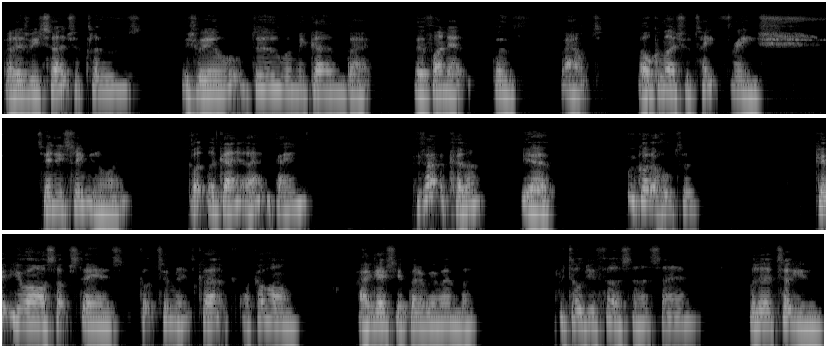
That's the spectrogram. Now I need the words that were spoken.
But as we search for clues, which we'll do when we go back, we'll find out both out. Roll commercial, take three. Shh. Cindy sleeping all right. Got the gang, that gang? Is that a killer? Yeah. We've got it, Horton. Get your ass upstairs. Got two minutes. Oh, come on. I guess you'd better remember. Who told you first, huh, Sam? What did I tell you?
